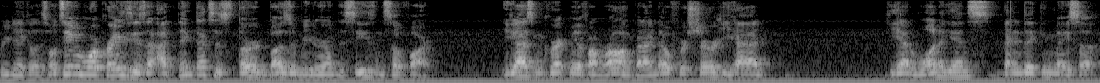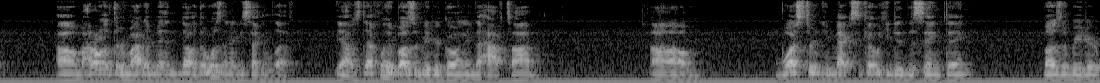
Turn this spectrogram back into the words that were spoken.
Ridiculous. What's even more crazy is that I think that's his third buzzer beater of the season so far. You guys can correct me if I'm wrong, but I know for sure he had he had one against Benedictine Mesa. Um, I don't know if there might have been no, there wasn't any second left. Yeah, it was definitely a buzzer beater going into halftime. Um, Western New Mexico, he did the same thing, buzzer beater,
